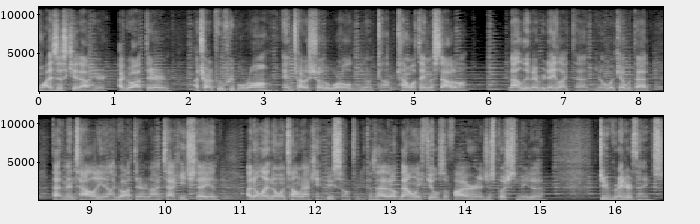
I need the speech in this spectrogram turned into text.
why is this kid out here? I go out there and I try to prove people wrong and try to show the world, you know, kind of what they missed out on. And I live every day like that, you know, wake up with that, that mentality and I go out there and I attack each day and I don't let no one tell me I can't do something because that, that only fuels the fire and it just pushes me to do greater things.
